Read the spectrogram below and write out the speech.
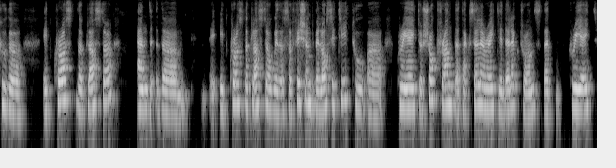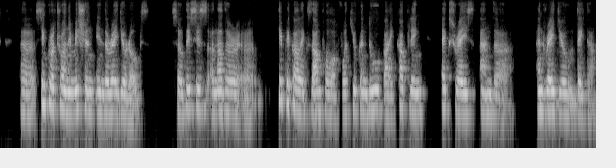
to the, it crossed the cluster and the, it crossed the cluster with a sufficient velocity to uh, create a shock front that accelerated electrons that create uh, synchrotron emission in the radio lobes. So this is another uh, typical example of what you can do by coupling X-rays and, uh, and radio data.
